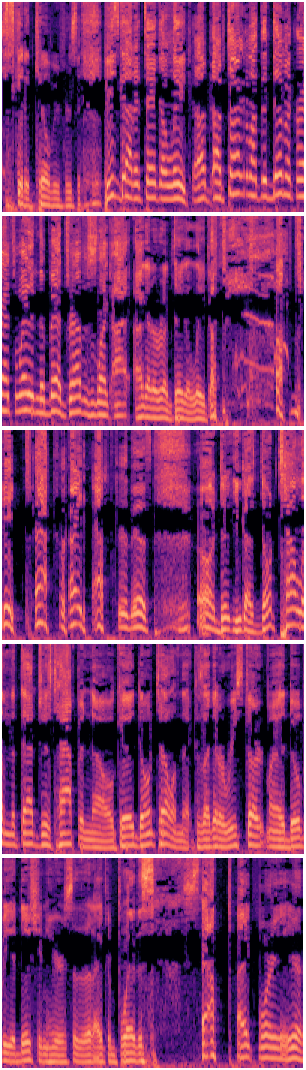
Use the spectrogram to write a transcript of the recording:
he's going to kill me for second. He's got to take a leak. I'm, I'm, talking about the Democrats wetting the bed. Travis is like, I, I got to run take a leak. I'll be back right after this. Oh, do, you guys, don't tell him that that just happened now, okay? Don't tell him that because I got to restart my Adobe Audition here so that I can play this sound bite for you here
